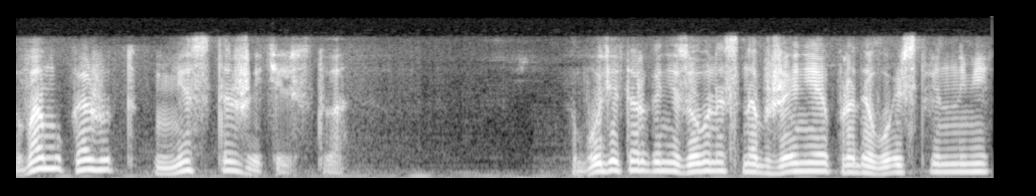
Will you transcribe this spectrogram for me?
вам укажут место жительства. Будет организовано снабжение продовольственными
